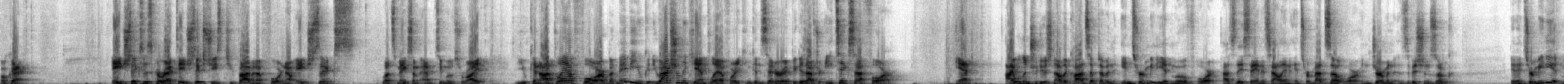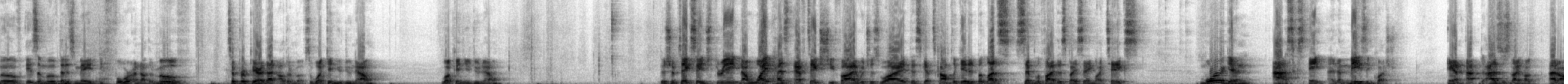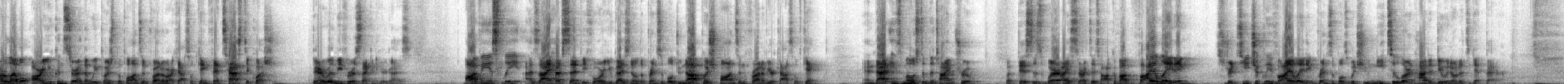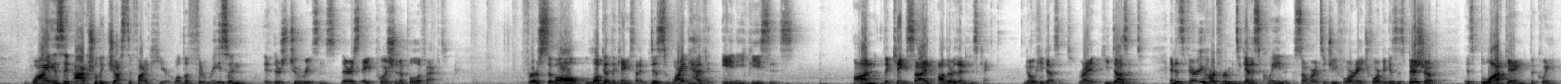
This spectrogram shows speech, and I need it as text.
Okay. h6 is correct. h6, g5, and f4. Now h6, let's make some empty moves, right? You cannot play f4, but maybe you could. You actually can play f4. You can consider it because after e takes f4, and I will introduce now the concept of an intermediate move, or as they say in Italian, intermezzo, or in German, Zwischenzug. An intermediate move is a move that is made before another move to prepare that other move. So what can you do now? What can you do now? Bishop takes h3. Now white has f takes g5, which is why this gets complicated. But let's simplify this by saying white takes. Morrigan asks a, an amazing question. And as does Nighthawk, at our level, are you concerned that we push the pawns in front of our castle king? Fantastic question. Bear with me for a second here, guys. Obviously, as I have said before, you guys know the principle, do not push pawns in front of your castle king. And that is most of the time true. But this is where I start to talk about violating, strategically violating principles, which you need to learn how to do in order to get better. Why is it actually justified here? Well, the th reason, eh, there's two reasons. There's a push and a pull effect. First of all, look at the king side. Does white have any pieces on the king side other than his king? No, he doesn't, right? He doesn't. And it's very hard for him to get his queen somewhere to g4 or h4 because his bishop is blocking the queen.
